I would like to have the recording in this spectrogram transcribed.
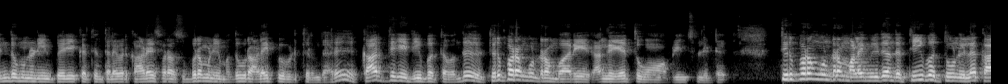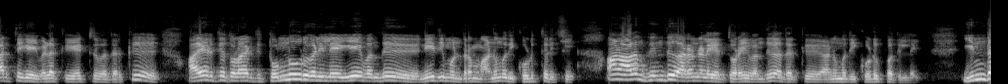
இந்து முன்னணியின் பெரிய கட்சியின் தலைவர் காடேஸ்வரா சுப்பிரமணியம் வந்து ஒரு அழைப்பு விடுத்திருந்தாரு. கார்த்திகை தீபத்தை வந்து திருப்பரங்குன்றம் வாரியர் அங்கே ஏற்றுவோம் அப்படின்னு சொல்லிட்டு. திருப்பரங்குன்றம் மலை மீது அந்த தீபத்தூணில் கார்த்திகை விளக்கு ஏற்றுவதற்கு ஆயிரத்தி தொள்ளாயிரத்தி தொண்ணூறுகளிலேயே வந்து நீதிமன்றம் அனுமதி கொடுத்துருச்சு. ஆனாலும் இந்து அறநிலையத்துறை வந்து அதற்கு அனுமதி கொடுப்பதில்லை. இந்த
